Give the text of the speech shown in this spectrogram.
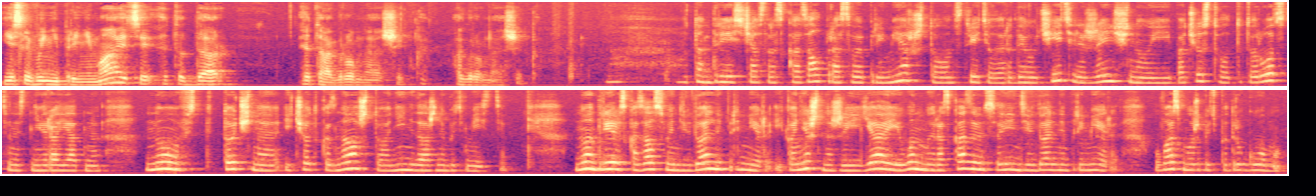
Если вы не принимаете этот дар, это огромная ошибка. Огромная ошибка. Ну, вот Андрей сейчас рассказал про свой пример, что он встретил РД-учителя, женщину, и почувствовал эту родственность невероятную, но точно и четко знал, что они не должны быть вместе. Но Андрей рассказал свой индивидуальный пример. И, конечно же, и я, и он, мы рассказываем свои индивидуальные примеры. У вас может быть по-другому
